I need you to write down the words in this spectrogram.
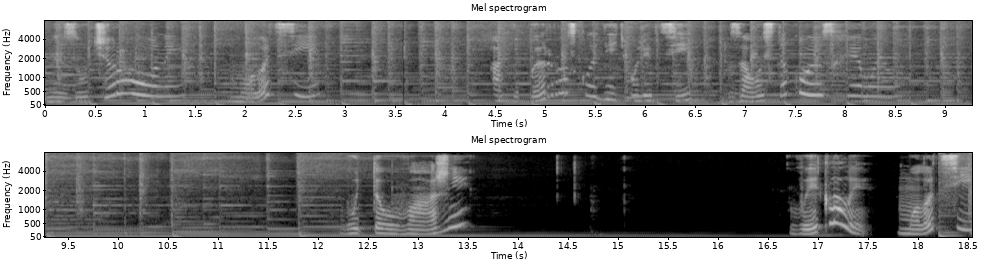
Внизу червоний. Молодці. А тепер розкладіть олівці за ось такою схемою. Будьте уважні. Виклали? Молодці.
